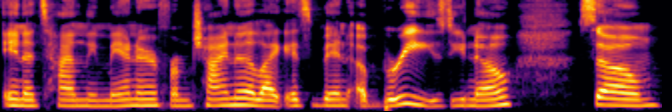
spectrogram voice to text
in a timely manner from China. Like it's been a breeze, you know? So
